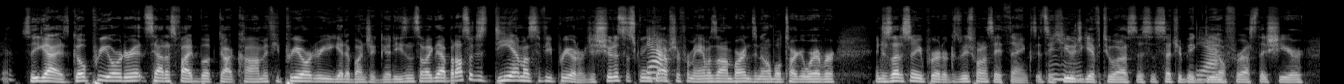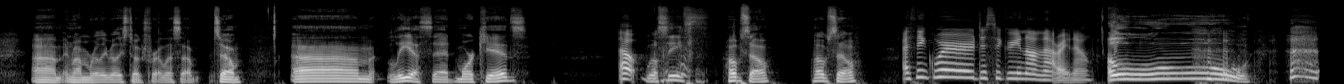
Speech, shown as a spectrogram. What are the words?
Yeah. So you guys go pre-order it, satisfiedbook.com. If you pre-order, you get a bunch of goodies and stuff like that. But also just DM us if you pre-order. Just shoot us a screen Yeah. capture from Amazon, Barnes and Noble, Target, wherever, and just let us know you pre-order because we just want to say thanks. It's a huge gift to us. This is such a big Mm-hmm. Yeah. deal for us this year. Um, and I'm really, really stoked for Alyssa. So um, Leah said, more kids. Oh, We'll see. Hope so. Hope so. I think we're disagreeing on that right now. Oh,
